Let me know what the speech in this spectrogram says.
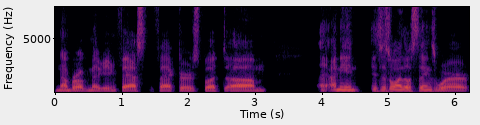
number of mitigating fast factors, but um, I, I mean, it's just one of those things where,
